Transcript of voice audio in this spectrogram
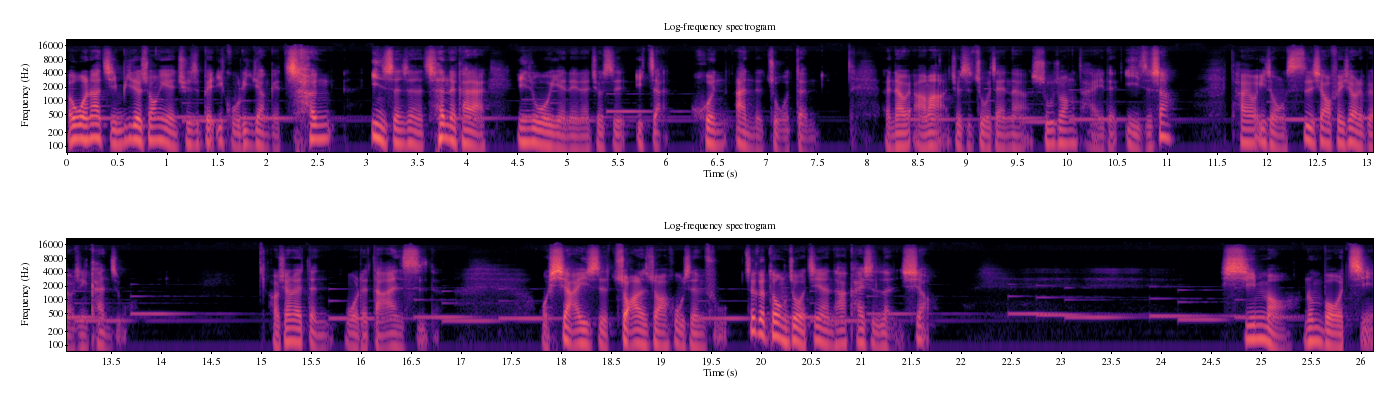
而我那紧闭的双眼却是被一股力量给撑，硬生生的撑了开来。映入我眼帘的就是一盏昏暗的桌灯。而那位阿嬷就是坐在那梳妆台的椅子上，她用一种似笑非笑的表情看着我。好像在等我的答案似的。我下意识抓了抓护身符，这个动作竟然她开始冷笑。心哦，拢无正，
